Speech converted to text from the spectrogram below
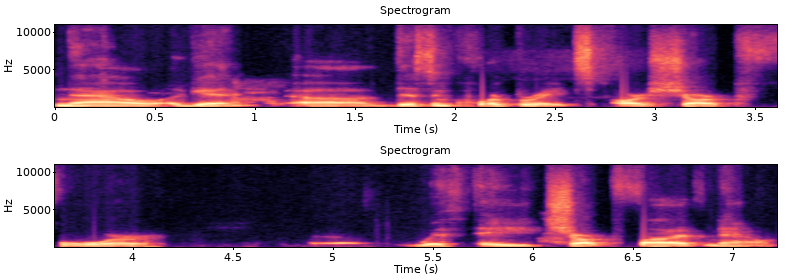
now, again, uh, this incorporates our sharp four with a sharp five now,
